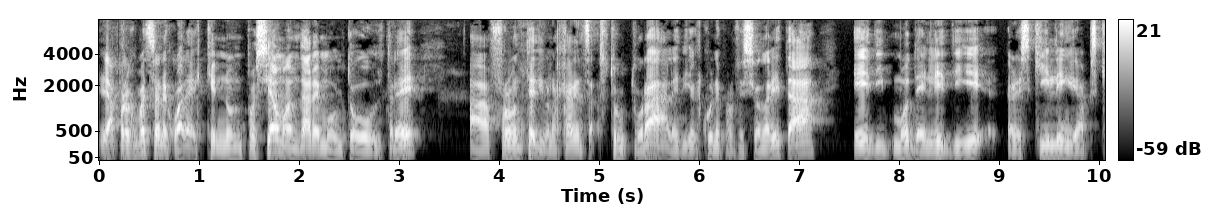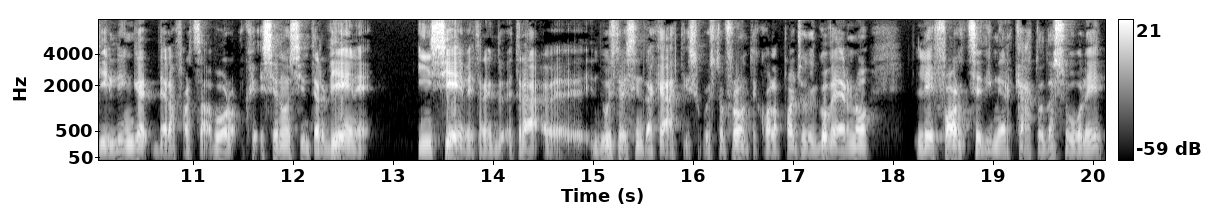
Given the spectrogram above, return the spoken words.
la preoccupazione qual è? Che non possiamo andare molto oltre a fronte di una carenza strutturale di alcune professionalità e di modelli di reskilling e upskilling della forza lavoro. Se non si interviene insieme tra, tra eh, industria e sindacati su questo fronte con l'appoggio del governo, le forze di mercato da sole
